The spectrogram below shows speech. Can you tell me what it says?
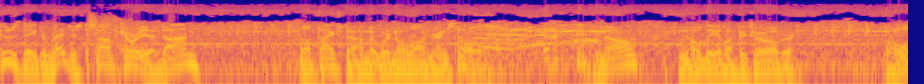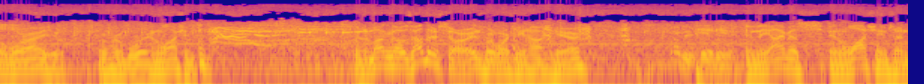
Tuesday to register. South Korea, Don? Well, thanks, Don, but we're no longer in Seoul. no? No, the Olympics are over. Oh, well, where are you? We're, we're in Washington. and among those other stories we're working on here, What an idiot. in the Imus in Washington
